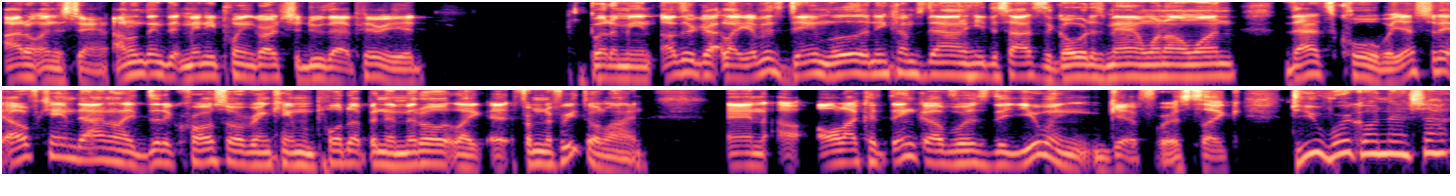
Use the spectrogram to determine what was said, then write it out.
I don't understand. I don't think that many point guards should do that. Period. But I mean, other guy like if it's Dame Lillard and he comes down and he decides to go with his man one on one, that's cool. But yesterday, Elf came down and like did a crossover and came and pulled up in the middle, like eh, from the free throw line. And uh, all I could think of was the Ewing gif, where it's like, "Do you work on that shot?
